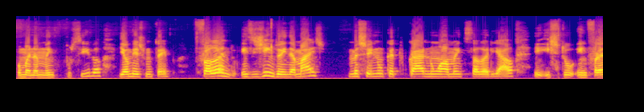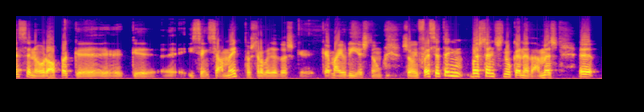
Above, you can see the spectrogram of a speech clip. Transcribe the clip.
humanamente possível, e ao mesmo tempo falando, exigindo ainda mais mas sem nunca tocar num aumento salarial. Isto em França, na Europa, que, que essencialmente, para os trabalhadores que, que a maioria estão, estão em França, tenho bastantes no Canadá, mas uh,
